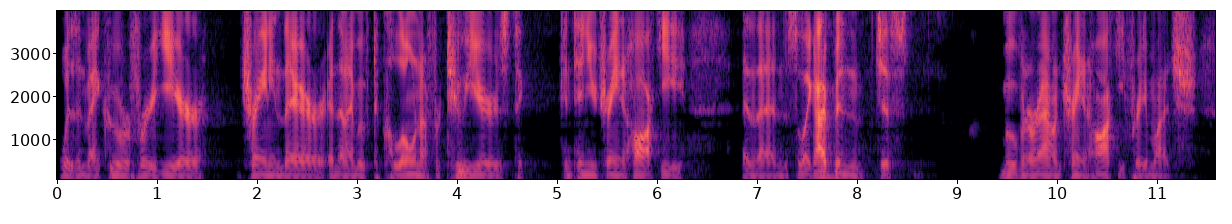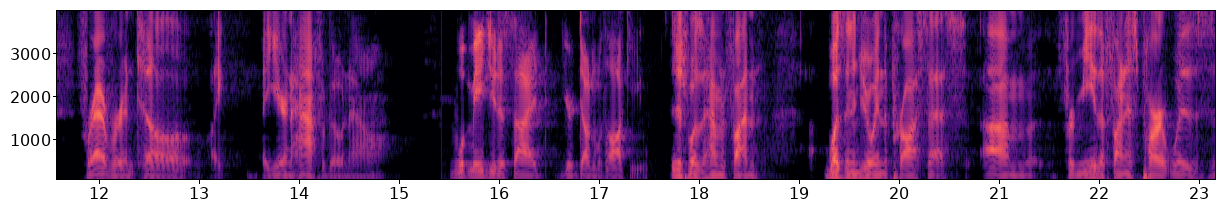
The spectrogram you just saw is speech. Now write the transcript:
Was in Vancouver for a year, training there, and then I moved to Kelowna for two years to continue training hockey. And then so like I've been just moving around training hockey pretty much forever until like a year and a half ago now. What made you decide you're done with hockey? It just wasn't having fun. Wasn't enjoying the process. Um, for me, the funnest part was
